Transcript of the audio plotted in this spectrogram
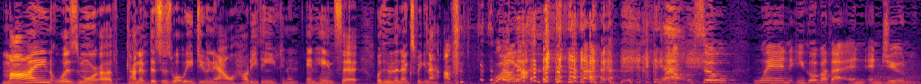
mine was more of kind of this is what we do now. How do you think you can enhance it within the next week and a half? Wow. yeah. wow. So when you go about that in, in June,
